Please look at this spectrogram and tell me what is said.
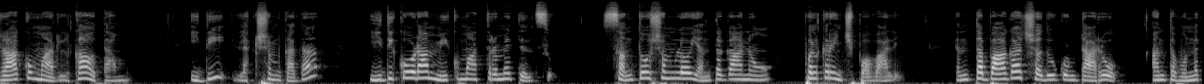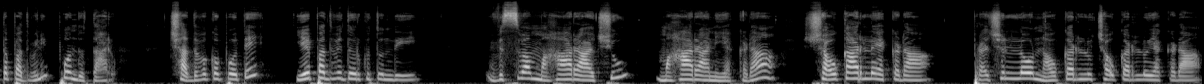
రాకుమారులుగా అవుతాము. ఇది లక్ష్యం కదా? ఇది కూడా మీకు మాత్రమే తెలుసు. సంతోషంలో ఎంతగానో పులకరించిపోవాలి. ఎంత బాగా చదువుకుంటారో అంత ఉన్నత పదవిని పొందుతారు. చదవకపోతే ఏ పదవి దొరుకుతుంది? విశ్వ మహారాజు మహారాణి ఎక్కడా? షౌకారులు ఎక్కడా? ప్రజల్లో నౌకర్లు చౌకర్లు ఎక్కడా?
